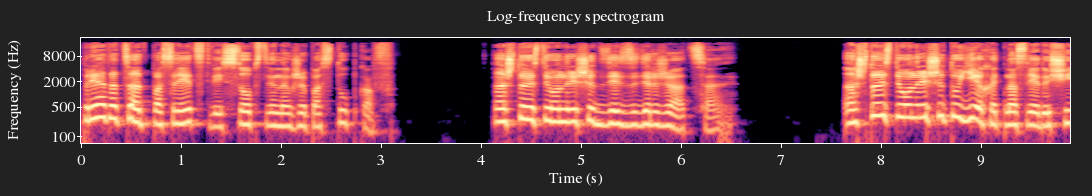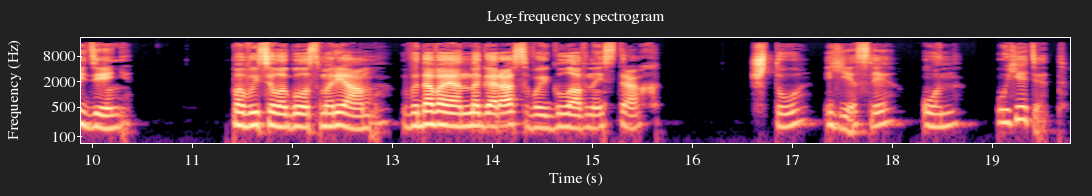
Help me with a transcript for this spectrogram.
прятаться от последствий собственных же поступков. А что, если он решит здесь задержаться? А что, если он решит уехать на следующий день? Повысила голос Мариам, выдавая на гора свой главный страх. Что, если он уедет?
